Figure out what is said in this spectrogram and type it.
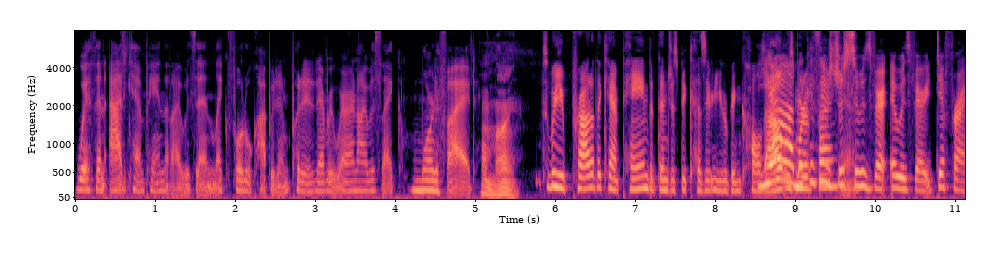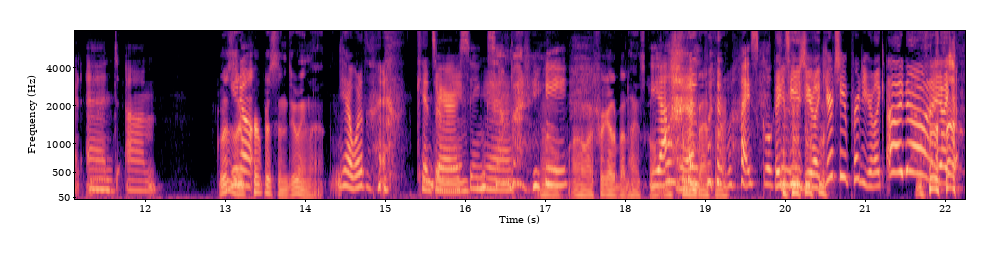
with an ad campaign that I was in, like photocopied and put it everywhere, and I was like mortified. Oh my. So were you proud of the campaign, but then just because you were being called yeah, out, it was because it was just yeah. it was very it was very different, and um, What is You their know- purpose in doing that? yeah. What are the kids embarrassing are mean. Yeah. somebody. Oh, oh, I forgot about high school. Yeah, Let's go back there. high school They tease you like you're too pretty. You're like I know. And You're like,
